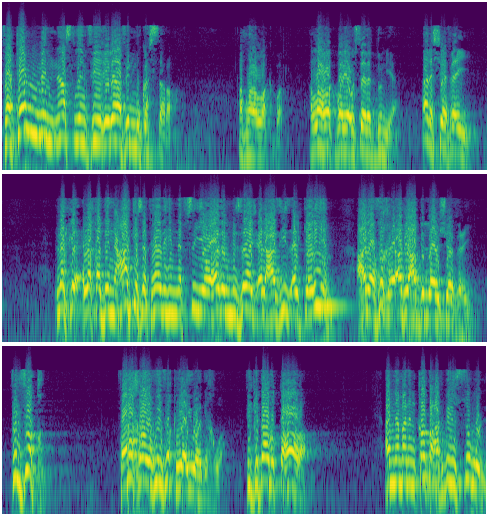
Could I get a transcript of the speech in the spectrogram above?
فكم من نصل في غلاف مكسرة. الله أكبر. الله أكبر يا أستاذ الدنيا. هذا الشافعي. لك لقد انعكست هذه النفسية وهذا المزاج العزيز الكريم على فقه أبي عبد الله الشافعي في الفقه. فنقرأ في فقه أيها الإخوة في كتاب الطهارة. أن من انقطعت به السبل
